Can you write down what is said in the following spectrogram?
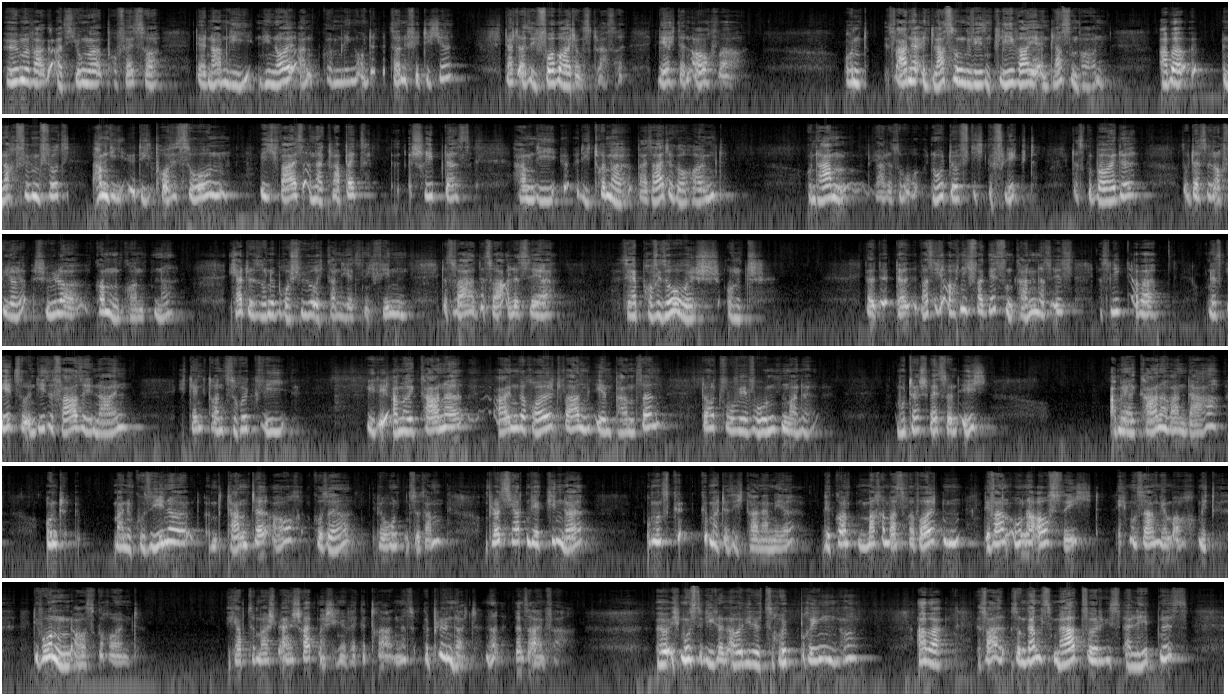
Höhme war als junger Professor, der nahm die, die Neuankömmlinge und seine Fittiche. Der hatte also die Vorbereitungsklasse, in der ich dann auch war. Und es war eine Entlassung gewesen. Klee war ja entlassen worden. Aber nach 45 haben die, die Professoren, wie ich weiß, an der Klappe schrieb das, haben die, die Trümmer beiseite geräumt und haben ja, so notdürftig geflickt, das Gebäude, sodass dann auch wieder Schüler kommen konnten. Ne? Ich hatte so eine Broschüre, ich kann die jetzt nicht finden. Das war, das war alles sehr, sehr provisorisch. Und da, da, was ich auch nicht vergessen kann, das ist, das liegt aber und es geht so in diese Phase hinein. Ich denke daran zurück, wie, wie die Amerikaner eingerollt waren mit ihren Panzern, dort wo wir wohnten, meine Mutter, Schwester und ich. Amerikaner waren da und meine Cousine, Tante auch, Cousin, wir wohnten zusammen. Und plötzlich hatten wir Kinder, um uns kümmerte sich keiner mehr. Wir konnten machen, was wir wollten. Wir waren ohne Aufsicht. Ich muss sagen, wir haben auch mit die Wohnungen ausgeräumt. Ich habe zum Beispiel eine Schreibmaschine weggetragen, ne, geplündert, ne? ganz einfach. Äh, ich musste die dann aber wieder zurückbringen. Ne? Aber es war so ein ganz merkwürdiges Erlebnis,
